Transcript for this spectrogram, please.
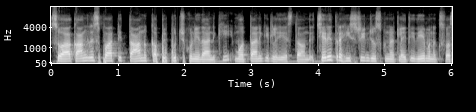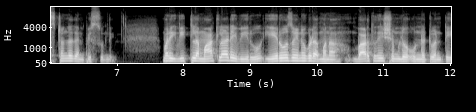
సో ఆ కాంగ్రెస్ పార్టీ తాను కప్పిపుచ్చుకునే దానికి మొత్తానికి ఇట్లా చేస్తూ ఉంది చరిత్ర హిస్టరీని చూసుకున్నట్లయితే ఇదే మనకు స్పష్టంగా కనిపిస్తుంది మరి ఇట్లా మాట్లాడే వీరు ఏ రోజైనా కూడా మన భారతదేశంలో ఉన్నటువంటి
